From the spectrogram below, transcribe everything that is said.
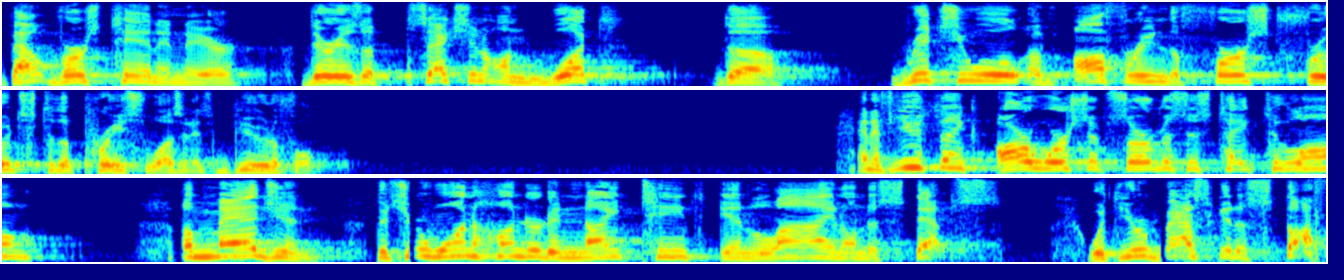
about verse 10 in there. There is a section on what the ritual of offering the first fruits to the priest was, and it's beautiful. And if you think our worship services take too long, imagine that you're 119th in line on the steps with your basket of stuff.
